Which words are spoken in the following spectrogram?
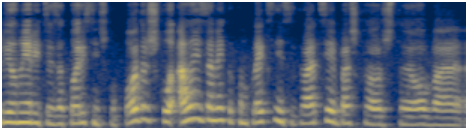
primjerice za korisničku podršku, ali i za neke kompleksnije situacije, baš kao što je ova e,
